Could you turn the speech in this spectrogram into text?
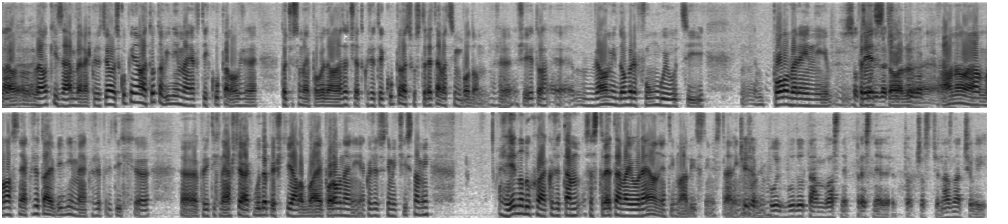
záber, veľ, veľký záber akože cieľovej skupiny, ale toto vidíme aj v tých kúpeloch, že to, čo som aj povedal na začiatku, že tie kúpele sú stretávacím bodom, že, mm. že je to e, veľmi dobre fungujúci poloverejný priestor. Áno, a vlastne akože to aj vidíme akože pri tých, e, pri tých návštevách v Budapešti alebo aj porovnaní akože s tými číslami že jednoducho akože tam sa stretávajú reálne tí mladí s tými starými. Čiže ľuďmi. budú tam vlastne presne to, čo ste naznačili,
